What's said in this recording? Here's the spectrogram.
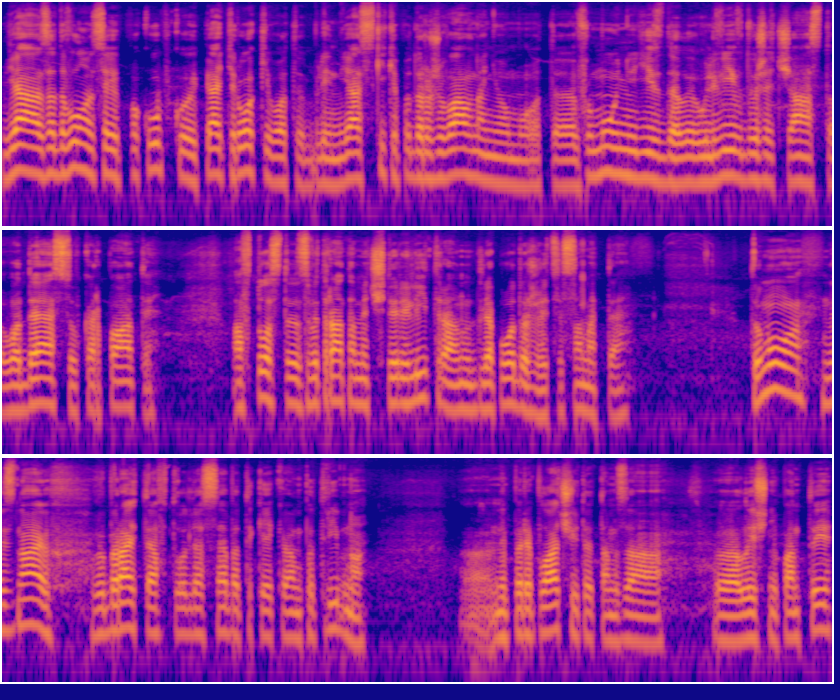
Я задоволений цією покупкою 5 років. От, блін, я скільки подорожував на ньому. От, е, в Румунію їздили, у Львів дуже часто, в Одесу, в Карпати. Авто з витратами 4 літра ну, для подорожей це саме те. Тому не знаю, вибирайте авто для себе таке, яке вам потрібно. Е, Не переплачуйте там за е, лишні панти,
